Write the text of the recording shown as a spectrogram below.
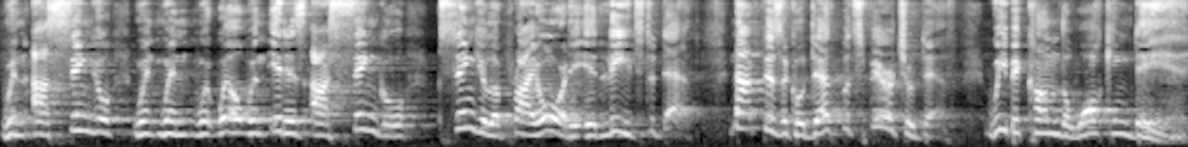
when our single, when when, when well, when it is our single singular priority, it leads to death. Not physical death, but spiritual death. We become the walking dead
